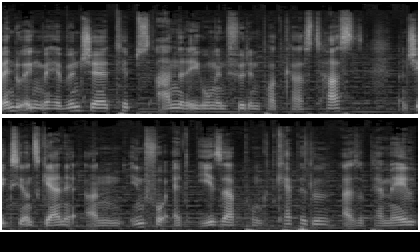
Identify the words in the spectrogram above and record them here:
Wenn du irgendwelche Wünsche, Tipps, Anregungen für den Podcast hast, dann schick sie uns gerne an info@esa.capital, also per Mail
